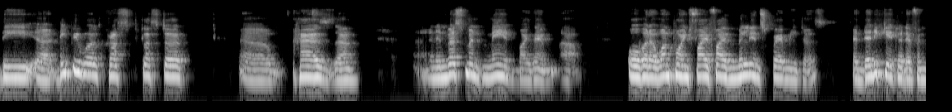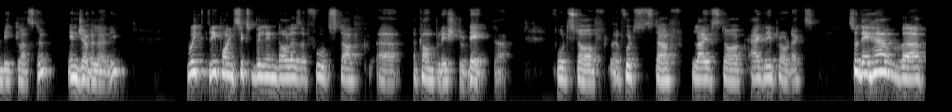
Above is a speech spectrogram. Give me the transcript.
The DP World crust cluster has an investment made by them over a 1.55 million square meters, a dedicated F&B cluster in Jebel Ali, with $3.6 billion of foodstuff uh, accomplished to date. Uh, food stuff, food stuff, livestock, agri products. So they have, uh,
